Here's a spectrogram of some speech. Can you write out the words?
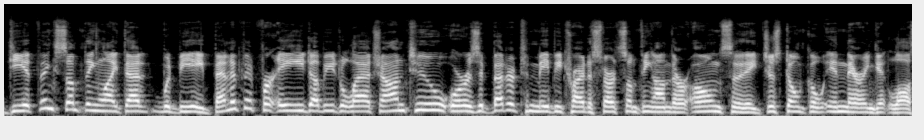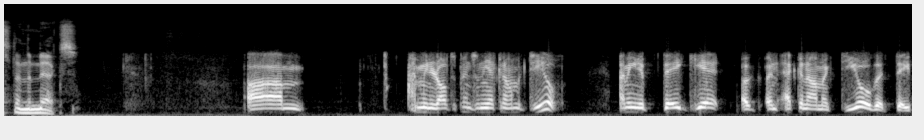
do you think something like that would be a benefit for AEW to latch onto, or is it better to maybe try to start something on their own so they just don't go in there and get lost in the mix? Um, I mean, it all depends on the economic deal. I mean, if they get a, an economic deal that they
